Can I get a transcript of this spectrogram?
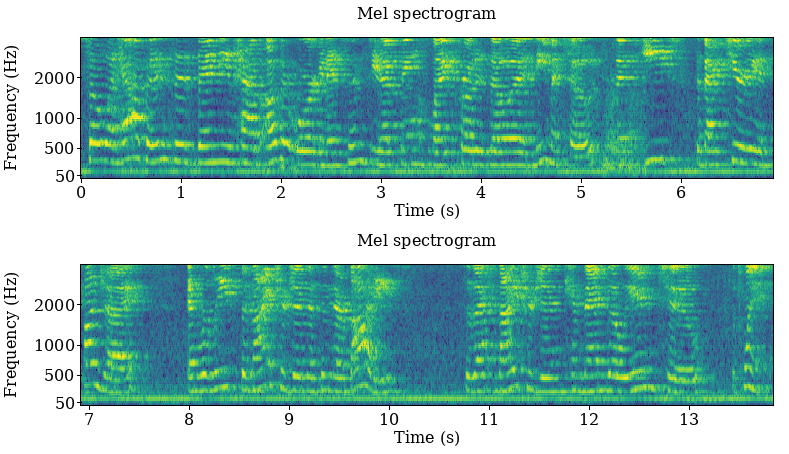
So what happens is then you have other organisms, you have things like protozoa and nematodes that eat the bacteria and fungi and release the nitrogen that's in their bodies so that nitrogen can then go into the plant.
